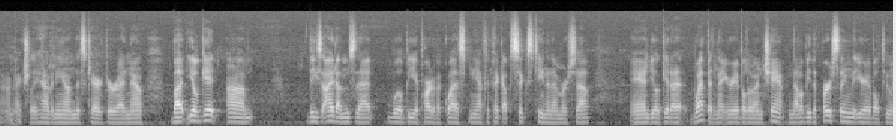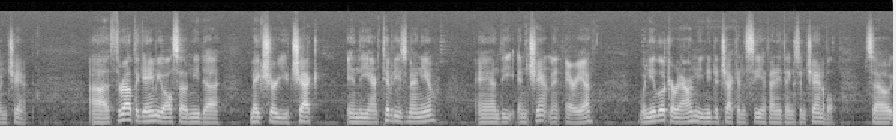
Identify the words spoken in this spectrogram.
I don't actually have any on this character right now, but you'll get um, these items that will be a part of a quest, and you have to pick up 16 of them or so, and you'll get a weapon that you're able to enchant, and that'll be the first thing that you're able to enchant. Uh, throughout the game, you also need to make sure you check in the activities menu and the enchantment area. When you look around, you need to check and see if anything's enchantable. So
